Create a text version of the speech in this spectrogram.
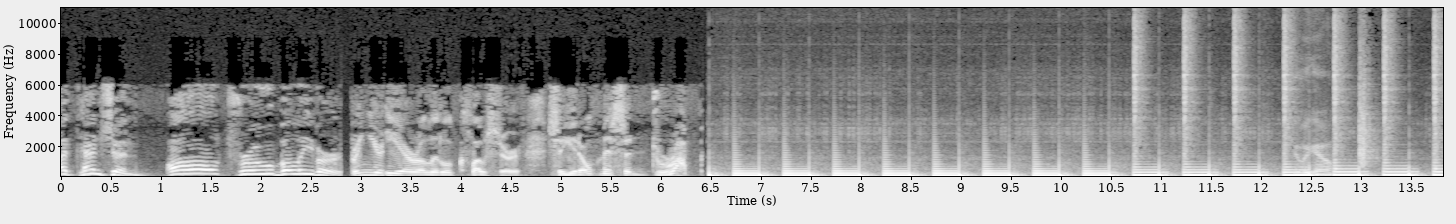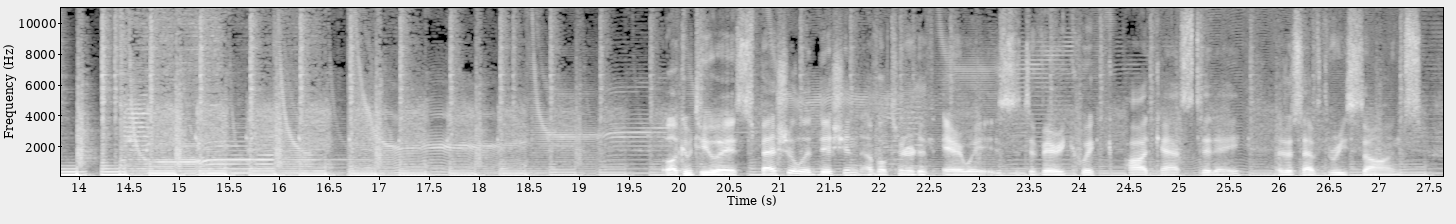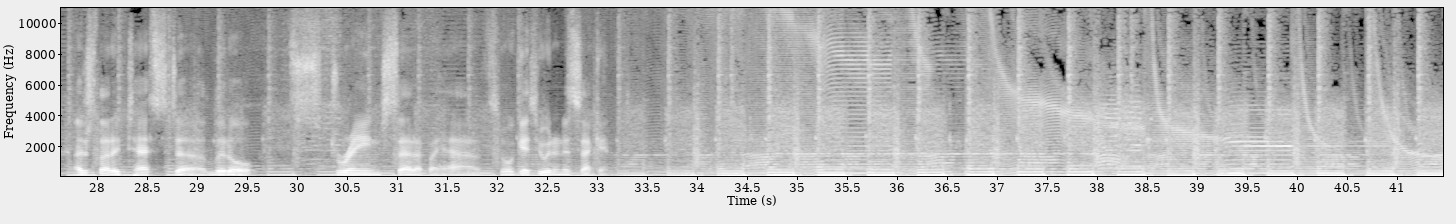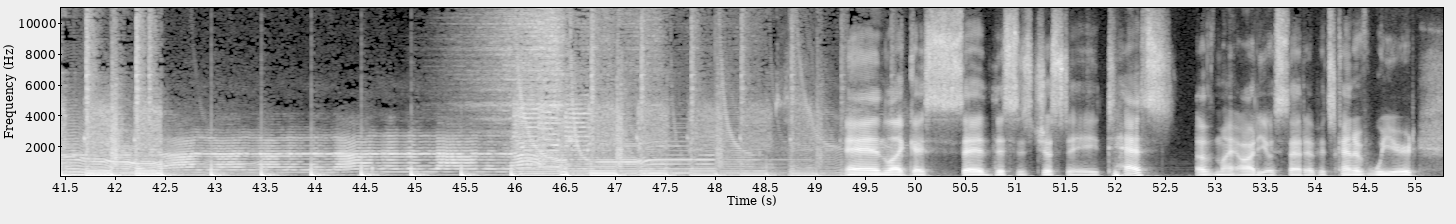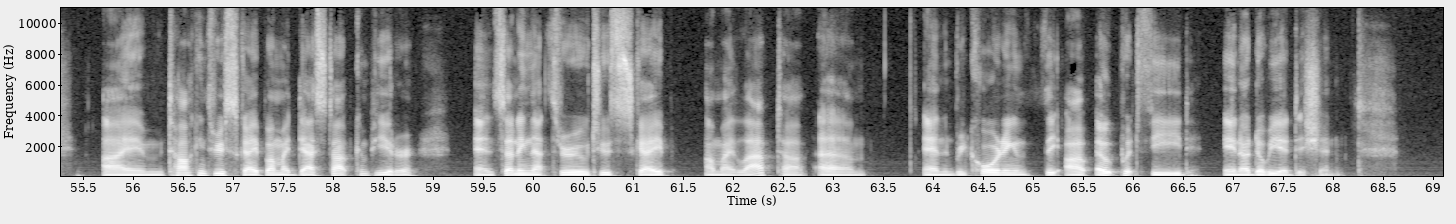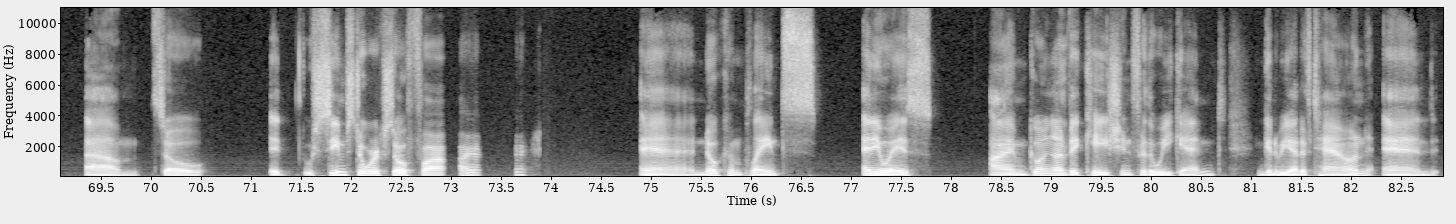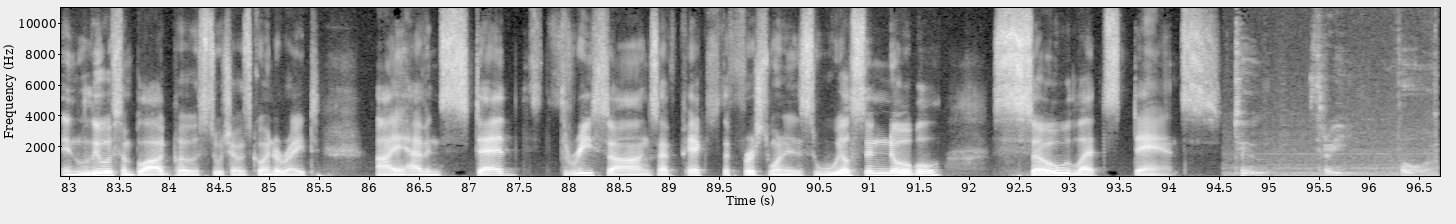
Attention, all true believers. Bring your ear a little closer so you don't miss a drop. Here we go. Welcome to a special edition of Alternative Airwaves. It's a very quick podcast today. I just have three songs. I just thought I'd test a little strange setup I have, so we'll get to it in a second. And like I said, this is just a test of my audio setup. It's kind of weird. I'm talking through Skype on my desktop computer and sending that through to Skype on my laptop um, and recording the out- output feed in Adobe Audition. Um, so it seems to work so far and no complaints. Anyways, I'm going on vacation for the weekend. I'm going to be out of town, and in lieu of some blog posts, which I was going to write, I have instead three songs I've picked. The first one is Wilson Noble, So Let's Dance. two, three, four.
